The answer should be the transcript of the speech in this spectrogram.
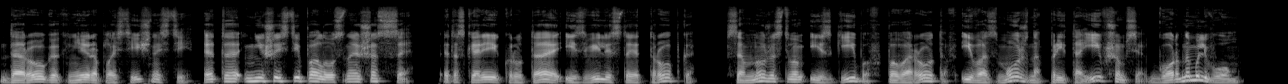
Дорога к нейропластичности — это не шестиполосное шоссе, это скорее крутая извилистая тропка со множеством изгибов, поворотов и, возможно, притаившимся горным львом.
